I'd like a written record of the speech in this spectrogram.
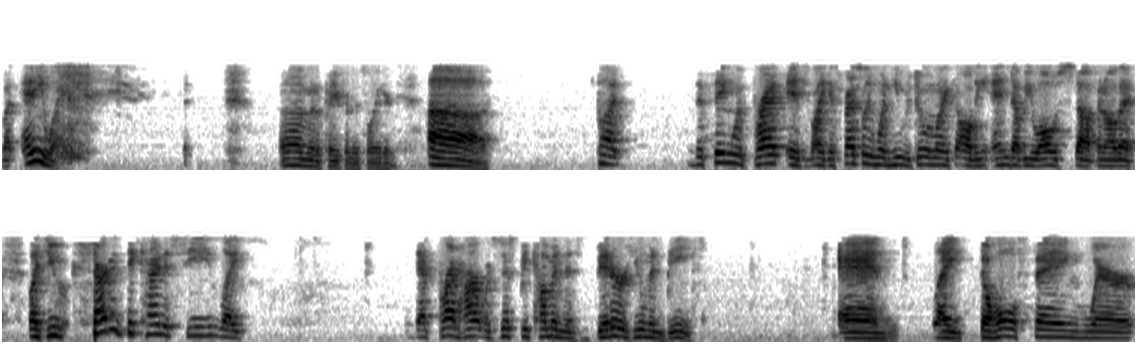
but anyway, I'm gonna pay for this later. Uh but the thing with Bret is like, especially when he was doing like all the NWO stuff and all that, like you started to kind of see like that Bret Hart was just becoming this bitter human being. And like the whole thing where,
